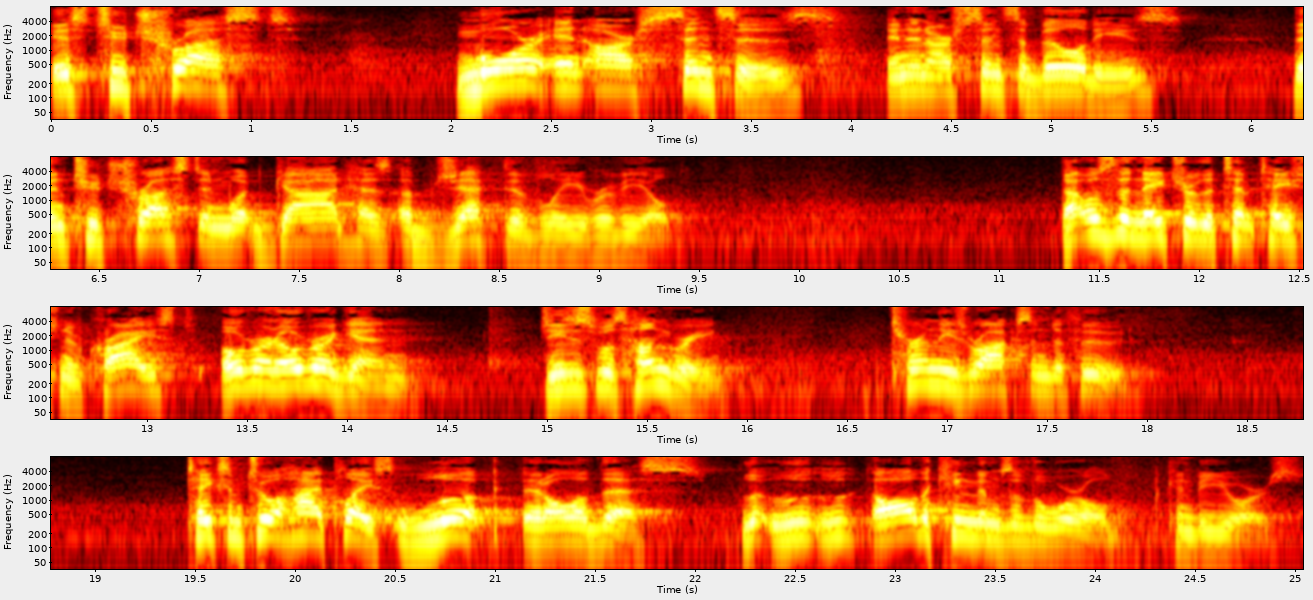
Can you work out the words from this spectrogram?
is to trust more in our senses and in our sensibilities than to trust in what God has objectively revealed. That was the nature of the temptation of Christ over and over again. Jesus was hungry. Turn these rocks into food. Takes him to a high place. Look at all of this. All the kingdoms of the world can be yours.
